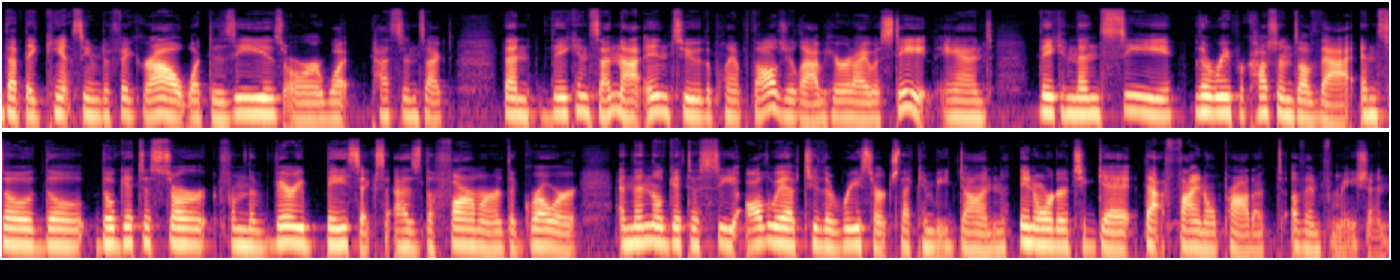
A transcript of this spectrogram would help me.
that they can't seem to figure out what disease or what pest insect, then they can send that into the plant pathology lab here at Iowa State and they can then see the repercussions of that. And so they'll they'll get to start from the very basics as the farmer, the grower, and then they'll get to see all the way up to the research that can be done in order to get that final product of information.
